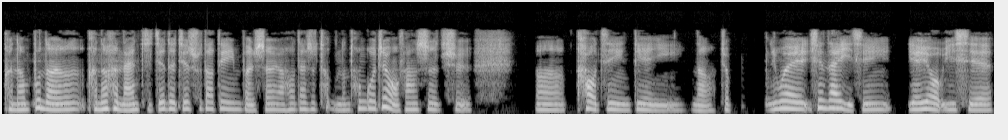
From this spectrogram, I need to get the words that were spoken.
可能不能，可能很难直接的接触到电影本身，然后但是能通过这种方式去，嗯，靠近电影呢？就因为现在已经也有一些，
